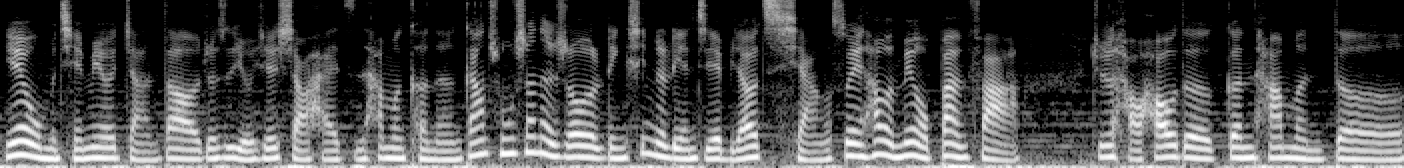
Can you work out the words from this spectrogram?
因为我们前面有讲到，就是有些小孩子他们可能刚出生的时候灵性的连接比较强，所以他们没有办法就是好好的跟他们的。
